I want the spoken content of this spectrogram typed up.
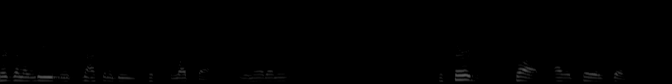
they're going to leave and it's not going to be this bloodbath. You know what I mean? The third thought I would say is this.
